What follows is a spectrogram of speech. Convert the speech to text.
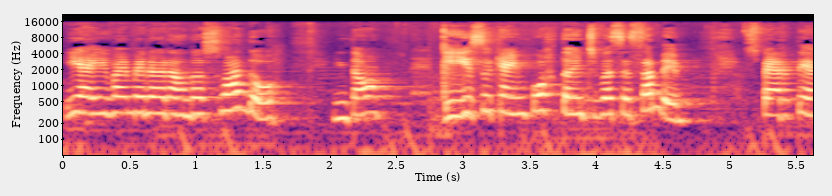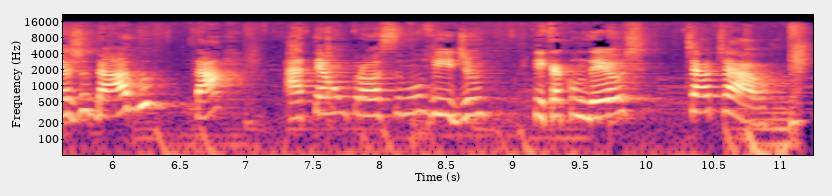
e aí vai melhorando a sua dor. Então, isso que é importante você saber. Espero ter ajudado, tá? Até um próximo vídeo. Fica com Deus. Tchau, tchau.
